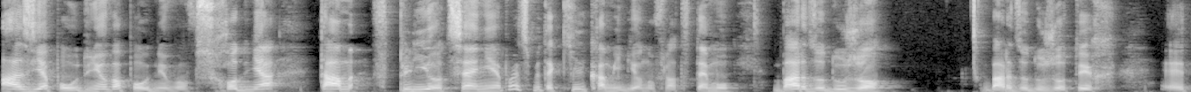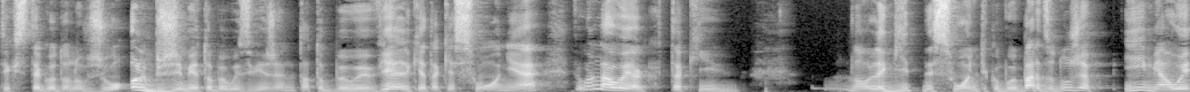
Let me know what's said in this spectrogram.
Azja Południowa, Południowo-Wschodnia, tam w Pliocenie, powiedzmy te kilka milionów lat temu, bardzo dużo, bardzo dużo tych tych stegodonów żyło. Olbrzymie to były zwierzęta. To były wielkie takie słonie. Wyglądały jak taki no, legitny słoń, tylko były bardzo duże i miały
